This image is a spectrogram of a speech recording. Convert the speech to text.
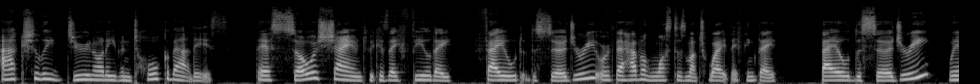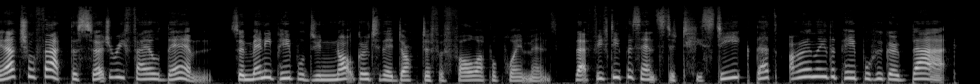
actually do not even talk about this. They're so ashamed because they feel they failed the surgery, or if they haven't lost as much weight, they think they failed the surgery, when in actual fact, the surgery failed them. So many people do not go to their doctor for follow up appointments. That 50% statistic, that's only the people who go back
